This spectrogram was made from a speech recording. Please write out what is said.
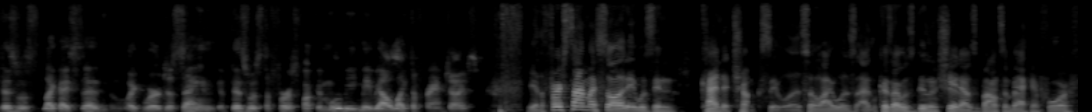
this was like I said, like we are just saying, if this was the first fucking movie, maybe I'll like the franchise. Yeah, the first time I saw it, it was in kind of chunks. It was so I was because I, was doing shit. I was bouncing back and forth.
